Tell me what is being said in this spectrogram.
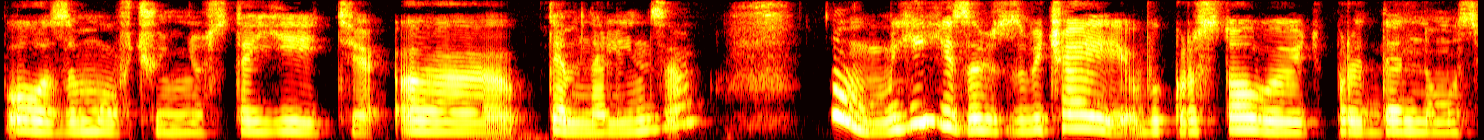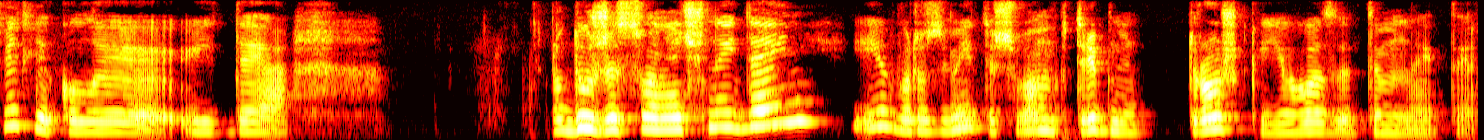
по замовченню стоїть е, темна лінза. Ну, її зазвичай використовують при денному світлі, коли йде дуже сонячний день, і ви розумієте, що вам потрібно трошки його затемнити.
